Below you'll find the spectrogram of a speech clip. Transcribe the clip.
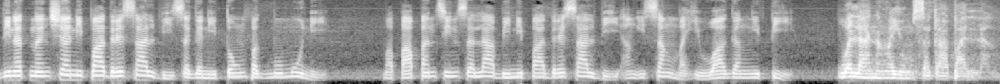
Dinatnan siya ni Padre Salvi sa ganitong pagmumuni. Mapapansin sa labi ni Padre Salvi ang isang mahiwagang ngiti. Wala na ngayong sagabal.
